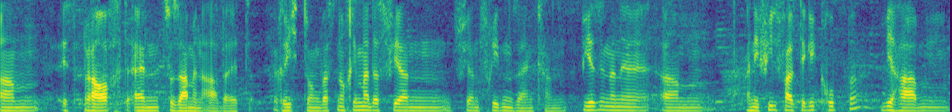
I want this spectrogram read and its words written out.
Ähm, es braucht eine Zusammenarbeit, Richtung, was noch immer das für ein, für ein Frieden sein kann. Wir sind eine, ähm, eine vielfältige Gruppe. Wir haben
